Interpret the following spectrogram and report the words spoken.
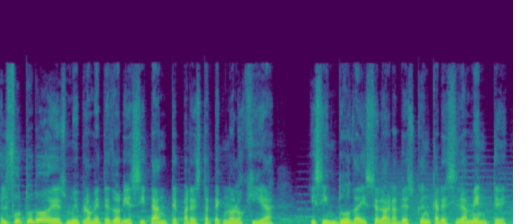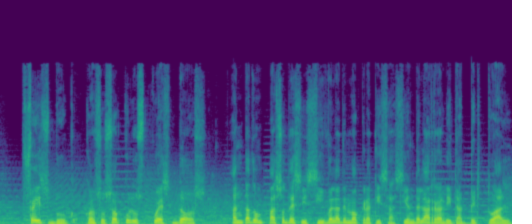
El futuro es muy prometedor y excitante para esta tecnología y sin duda y se lo agradezco encarecidamente, Facebook con sus Oculus Quest 2 han dado un paso decisivo en la democratización de la realidad virtual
